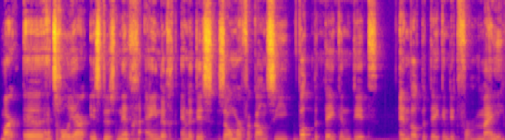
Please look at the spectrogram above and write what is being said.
Maar uh, het schooljaar is dus net geëindigd en het is zomervakantie. Wat betekent dit en wat betekent dit voor mij?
